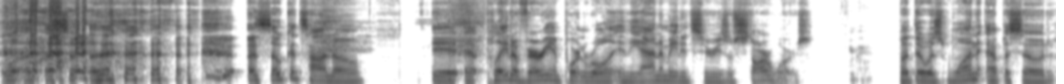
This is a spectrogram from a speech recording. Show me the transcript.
well, Ahso- Ahsoka Tano it, it played a very important role in the animated series of Star Wars. Okay. But there was one episode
